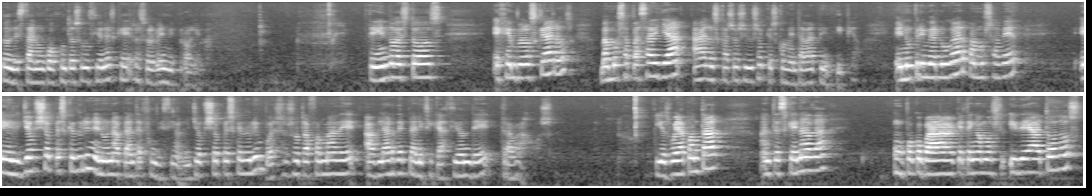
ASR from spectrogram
donde están un conjunto de soluciones que resuelven mi problema. Teniendo estos ejemplos claros, vamos a pasar ya a los casos de uso que os comentaba al principio. En un primer lugar vamos a ver el Job Shop Scheduling en una planta de fundición. El Job Shop Scheduling pues, es otra forma de hablar de planificación de trabajos. Y os voy a contar, antes que nada, un poco para que tengamos idea a todos,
